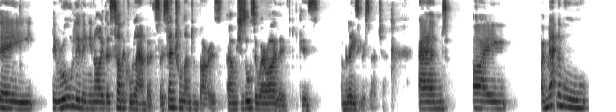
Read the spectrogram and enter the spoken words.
they they were all living in either Southwark or Lambeth, so central London boroughs, um, which is also where I lived because I'm a lazy researcher. And I I met them all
